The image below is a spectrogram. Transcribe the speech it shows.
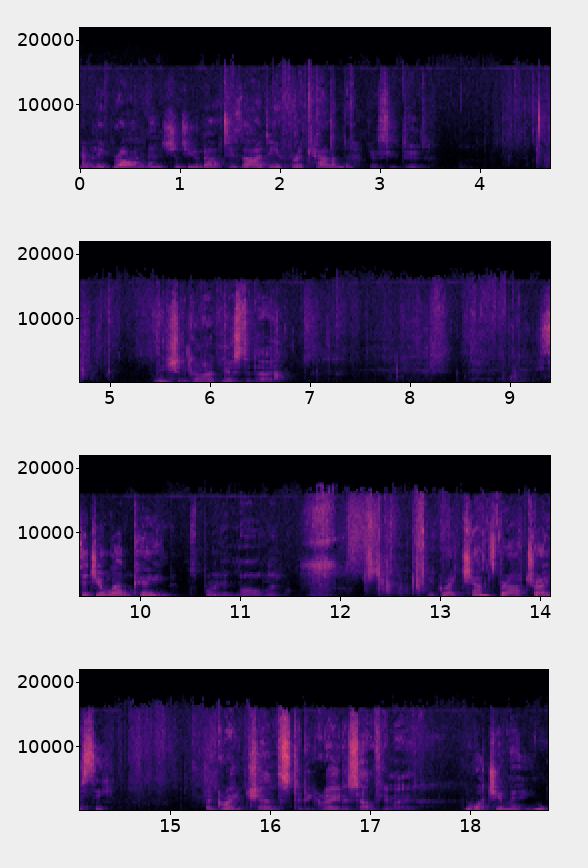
I believe Brian mentioned to you about his idea for a calendar. Yes, he did. He should have gone out yesterday. He said you weren't keen. It's putting it mildly. A great chance for our Tracy. A great chance to degrade herself, you mean? What do you mean?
